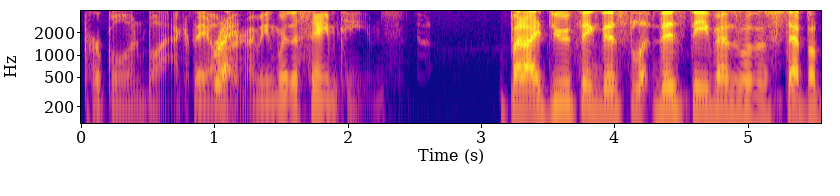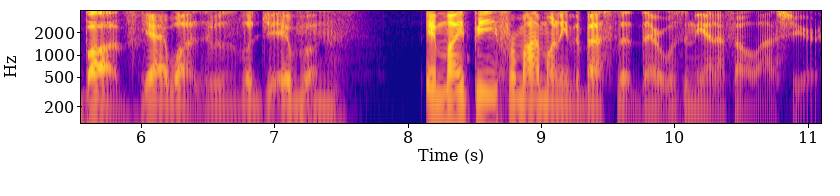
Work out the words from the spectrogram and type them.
purple and black. They are. Right. I mean, we're the same teams. But I do think this this defense was a step above. Yeah, it was. It was legit. It, Mhm. it might be, for my money, the best that there was in the NFL last year.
